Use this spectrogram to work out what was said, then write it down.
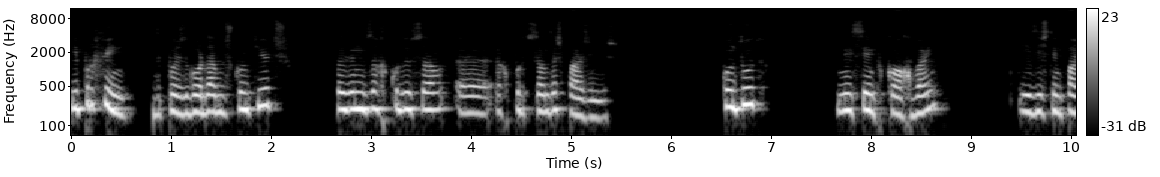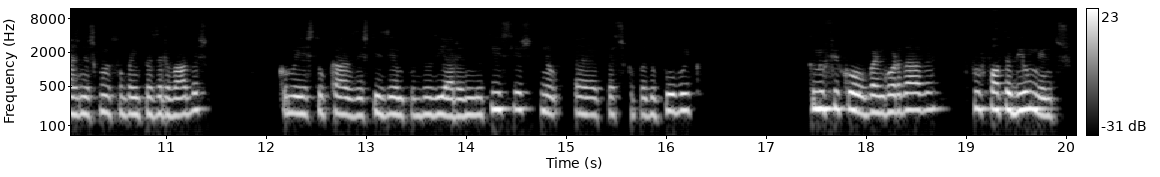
E por fim, depois de guardarmos os conteúdos, fazemos a reprodução, a reprodução das páginas. Contudo, nem sempre corre bem e existem páginas que não são bem preservadas, como este o caso, este exemplo do Diário de Notícias, não, uh, peço desculpa, do público, que não ficou bem guardada por falta de elementos.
